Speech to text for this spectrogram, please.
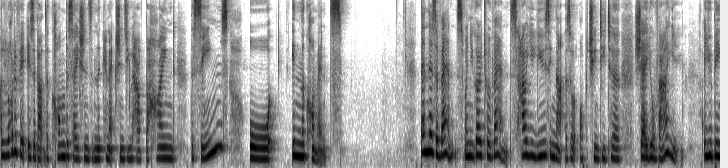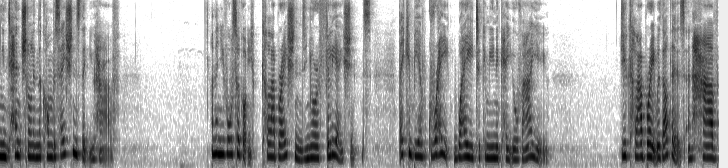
A lot of it is about the conversations and the connections you have behind the scenes or in the comments. Then there's events. When you go to events, how are you using that as an opportunity to share your value? Are you being intentional in the conversations that you have? And then you've also got your collaborations and your affiliations. They can be a great way to communicate your value. Do you collaborate with others and have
